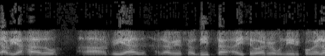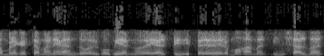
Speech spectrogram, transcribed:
ha viajado a Riyadh, Arabia Saudita. Ahí se va a reunir con el hombre que está manejando el gobierno de allá, el príncipe heredero Mohammed bin Salman,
